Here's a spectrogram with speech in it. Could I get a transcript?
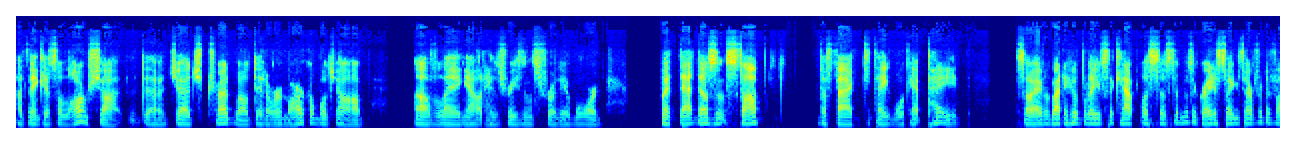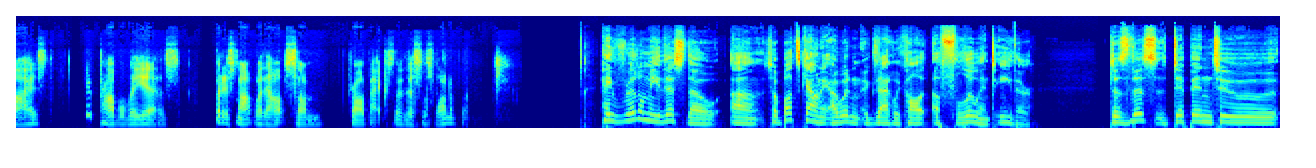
I think it's a long shot. Uh, Judge Treadwell did a remarkable job of laying out his reasons for the award, but that doesn't stop the fact that they will get paid. So everybody who believes the capitalist system is the greatest thing ever devised, it probably is, but it's not without some drawbacks, and this is one of them. Hey, riddle me this though. Uh, so Butts County, I wouldn't exactly call it affluent either. Does this dip into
